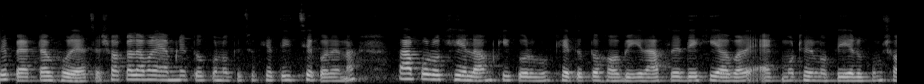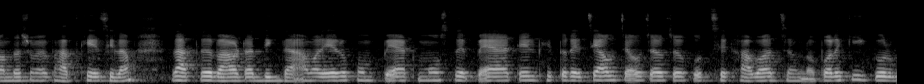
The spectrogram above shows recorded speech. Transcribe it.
যে পেটটা ভরে আছে। সকালে আমার এমনি তো কোনো কিছু খেতে ইচ্ছে করে না। তারপরও খেলাম, কি করব? খেতে তো হবেই। রাত্রে দেখি আবার এক মুঠের মধ্যে এরকম সন্ধ্যার সময় ভাত খেয়েছিলাম। রাত্রে বারোটার দিক দিয়ে আমার এরকম প্যাট মুছতে প্যাটের ভিতরে চাউ চাউ চাউ চাউ করছে খাওয়ার জন্য। পরে কি করব?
